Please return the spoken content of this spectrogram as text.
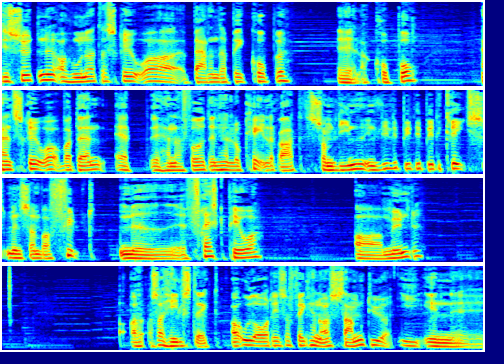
det 17. århundrede, der skriver Bernard Koppe, eller Kobo, han skriver, hvordan at øh, han har fået den her lokale ret, som lignede en lille bitte, bitte gris, men som var fyldt med øh, frisk peber og mynte, og, og så helstegt. Og udover det, så fik han også samme dyr i en, øh,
